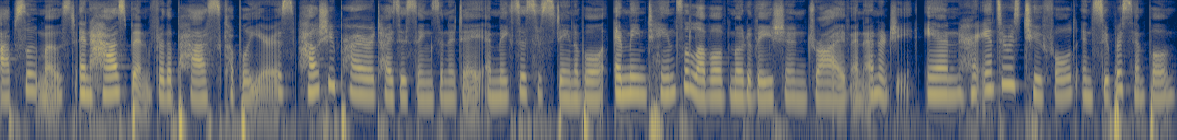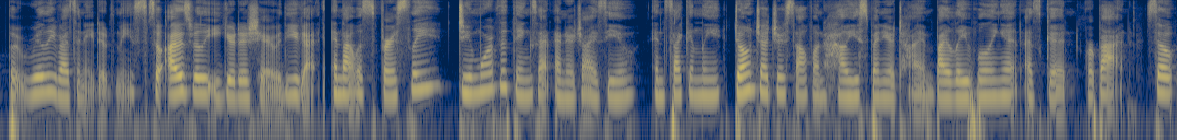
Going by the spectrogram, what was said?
absolute most and has been for the past couple years, how she prioritizes things in a day and makes it sustainable and maintains the level of motivation, drive, and energy. And her answer was twofold and super simple, but really resonated with me. So I was really eager to share with you guys. And that was firstly, do more of the things that energize you. And secondly, don't judge yourself on how you spend your time by labeling it as good or bad. So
